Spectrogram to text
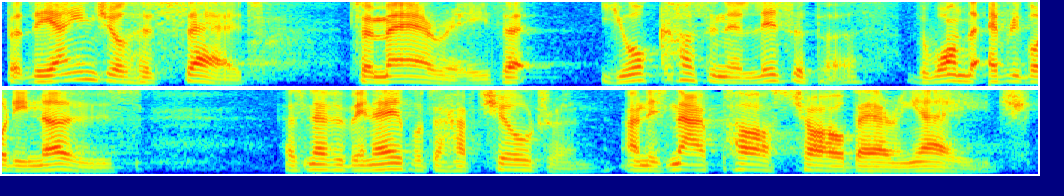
But the angel has said to Mary that your cousin Elizabeth, the one that everybody knows, has never been able to have children and is now past childbearing age,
